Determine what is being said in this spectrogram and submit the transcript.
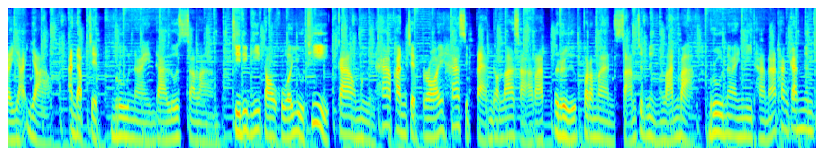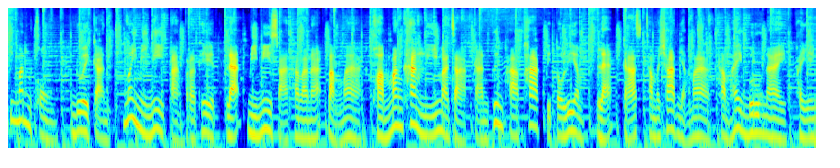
ระยะยาว อันดับ 7 บรูไนดารุสสลาม GDP ต่อหัวอยู่ที่ 95,758 ดอลลาร์สหรัฐ หรือประมาณ 3.1 ล้านบาท บรูไนมีฐานะทางการเงินที่มั่นคง ด้วยการไม่มีหนี้ต่างประเทศ และมีหนี้สาธารณะต่ำมาก ความมั่งคั่งนี้มาจากการพึ่งพาภาคปิโตรเลียม และก๊าซธรรมชาติอย่างมากทำให้บรูไนพยา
